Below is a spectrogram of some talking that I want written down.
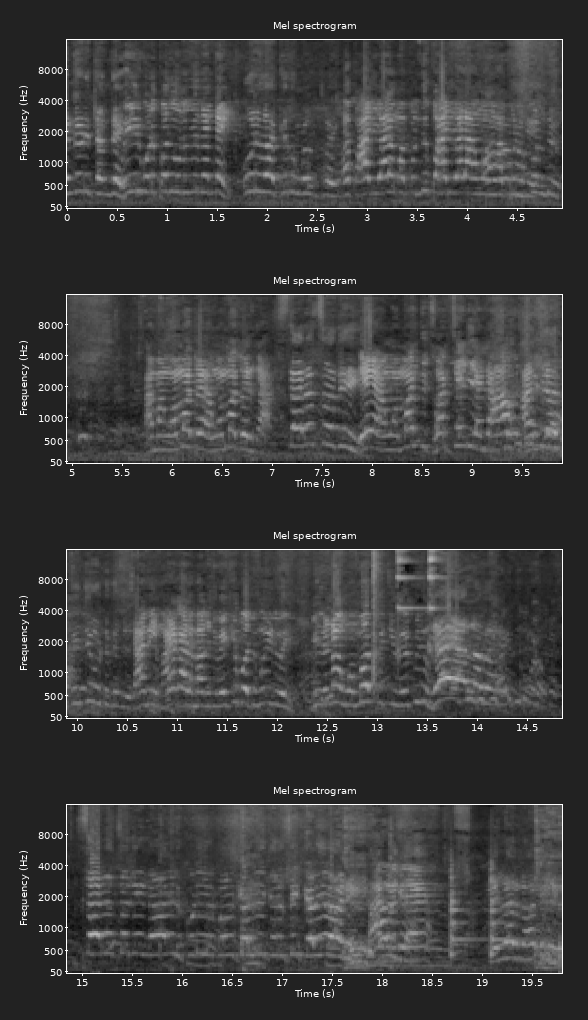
என்னுடைய தந்தை. உயிர் கொடுப்பது உனக்கு தந்தை. உருவாக்குது உங்களுக்கு பாதி வேலை அப்பனுக்கு பாதி வேலை அவங்க அப்பனுக்கு ஆமா அவங்க அம்மா பேர் அவங்க அம்மா பேருங்க சரஸ்வதி. ஏய் அவங்க அம்மா அஞ்சாறு பிஞ்சு விட்டுக்குது. சாமி மழை காலம் பார்க்குது வைக்க போட்டு மூடிடு வை. இல்லைன்னா உங்க அம்மா பிடிச்சி வெப்பிடும். யார் நாவில் குடியிருப்பது கல்வி கரசி கலைவாணி. எல்லாரும் நாட்டில்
